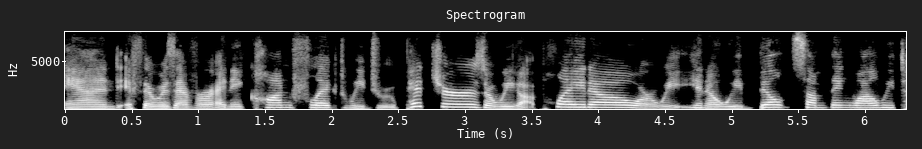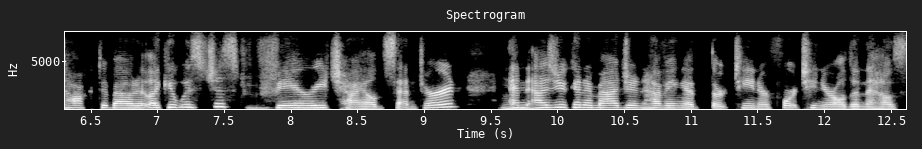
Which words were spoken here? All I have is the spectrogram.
And if there was ever any conflict, we drew pictures or we got Play Doh or we, you know, we built something while we talked about it. Like it was just very child centered. And Mhm. as you can imagine, having a 13 or 14 year old in the house,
